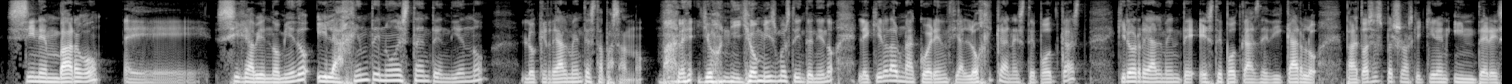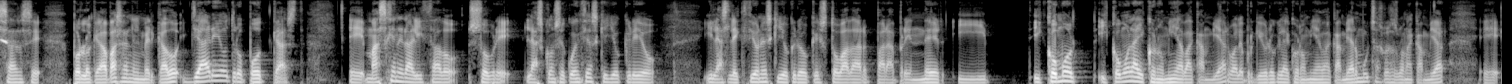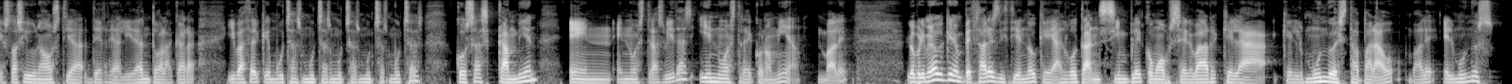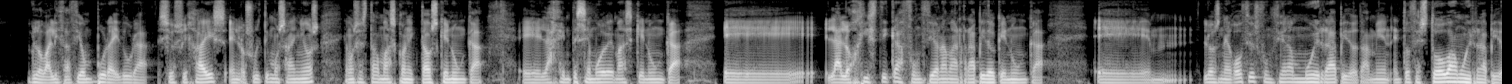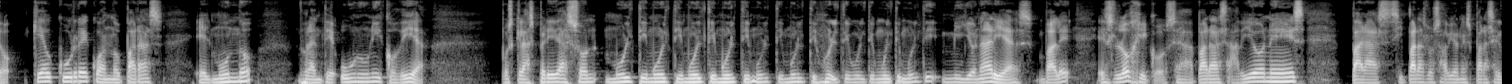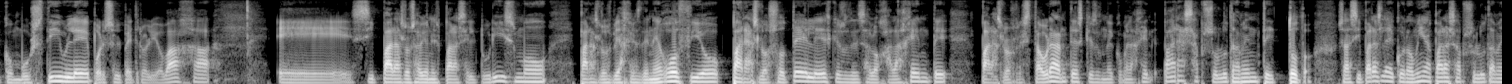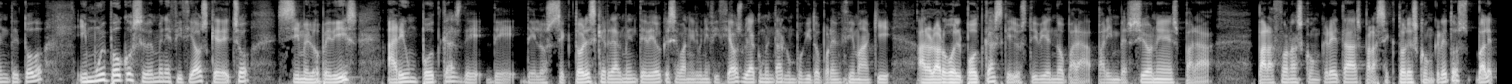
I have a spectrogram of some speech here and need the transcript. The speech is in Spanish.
Sin embargo, eh, sigue habiendo miedo y la gente no está entendiendo lo que realmente está pasando, ¿vale? Yo ni yo mismo estoy entendiendo. Le quiero dar una coherencia lógica en este podcast. Quiero realmente este podcast dedicarlo para todas esas personas que quieren interesarse por lo que va a pasar en el mercado. Ya haré otro podcast eh, más generalizado sobre las consecuencias que yo creo y las lecciones que yo creo que esto va a dar para aprender y y cómo, y cómo la economía va a cambiar, ¿vale? Porque yo creo que la economía va a cambiar, muchas cosas van a cambiar. Eh, esto ha sido una hostia de realidad en toda la cara y va a hacer que muchas, muchas, muchas, muchas, muchas cosas cambien en, en nuestras vidas y en nuestra economía, ¿vale? Lo primero que quiero empezar es diciendo que algo tan simple como observar que, la, que el mundo está parado, ¿vale? El mundo es globalización pura y dura. Si os fijáis, en los últimos años hemos estado más conectados que nunca, eh, la gente se mueve más que nunca, eh, la logística funciona más rápido que nunca. Eh, los negocios funcionan muy rápido también, entonces todo va muy rápido. ¿Qué ocurre cuando paras el mundo durante un único día? Pues que las pérdidas son multi, multi, multi, multi, multi, multi, multi, multi, multi, multi millonarias, ¿vale? Es lógico, o sea, paras aviones, si paras los aviones paras el combustible, por eso el petróleo baja. Eh, si paras los aviones paras el turismo, paras los viajes de negocio, paras los hoteles, que es donde se aloja la gente, paras los restaurantes, que es donde come la gente, paras absolutamente todo. O sea, si paras la economía, paras absolutamente todo y muy pocos se ven beneficiados, que de hecho, si me lo pedís, haré un podcast de, de los sectores que realmente veo que se van a ir beneficiados. Voy a comentarlo un poquito por encima aquí a lo largo del podcast que yo estoy viendo para, para inversiones, para para zonas concretas, para sectores concretos, ¿vale?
